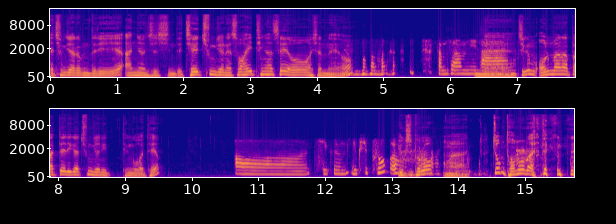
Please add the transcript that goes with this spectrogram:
애청자 여러분들이 안현실 씨인데 재충전해서 화이팅 하세요 하셨네요. 감사합니다. 네. 지금 얼마나 배터리가 충전이 된 것 같아요? 어, 지금 60%? 60%? 아, 좀더 놀아야 되겠네.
